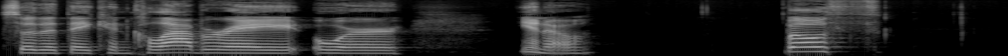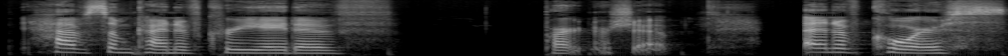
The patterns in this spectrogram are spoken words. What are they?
so that they can collaborate or, you know, both have some kind of creative partnership. And of course,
